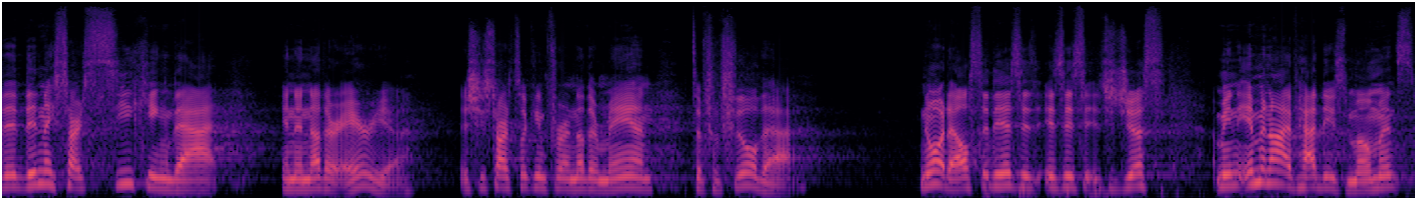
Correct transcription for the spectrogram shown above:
then they start seeking that in another area she starts looking for another man to fulfill that. You know what else it is? Is, is it's just, I mean, Em and I have had these moments.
